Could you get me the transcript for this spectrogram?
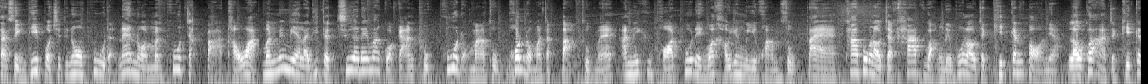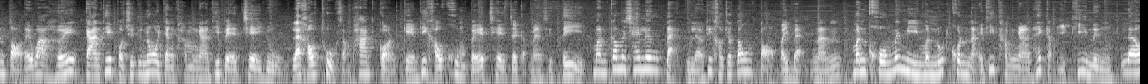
แต่สิ่งที่โปเชติโน่พูดอะแน่นอนมันพูดจากปากเขาอะมันไม่มีอะไรที่จะเชื่อได้มากกว่าการถูกพูดออกมาถูกพ่นออกมาจากปากถูกไหมอันนี้คือพอดพูดเองว่าเขายังมีความสุขแต่ ถ้าพวกเราจะคาดหวังหรือพวกเราจะคิดกันต่อเนี่ย เราก็อาจจะคิดกันต่อได้ว่า เฮ้ย การที่โปเชติโน่ยังทำงานที่เปเชอยู่ และเขาถูกสัมภาษณ์ก่อนเกมที่เขาคุมเปเชเจอกับแมนซิตี้มันก็ไม่ใช่เรื่องแปลกอยู่แล้วที่เขาจะต้องต่อไปแบบนั้น มันคงไม่มีมนุษย์คนไหนที่ทำงานให้กับอีกที่หนึ่งแล้ว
